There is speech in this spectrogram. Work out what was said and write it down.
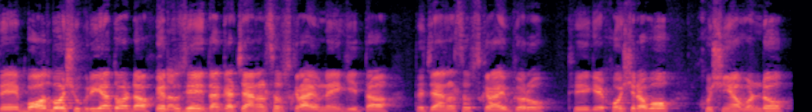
ਤੇ ਬਹੁਤ ਬਹੁਤ ਸ਼ੁਕਰੀਆ ਤੁਹਾਡਾ। ਅਗਰ ਤੁਸੀਂ ਅਜੇ ਤੱਕ ਇਹ ਚੈਨਲ ਸਬਸਕ੍ਰਾਈਬ ਨਹੀਂ ਕੀਤਾ ਤੇ ਚੈਨਲ ਸਬਸਕ੍ਰਾਈਬ ਕਰੋ। ਠੀਕ ਹੈ ਖੁਸ਼ ਰਹੋ ਖੁਸ਼ੀਆਂ ਵੰਡੋ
